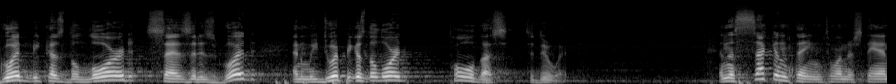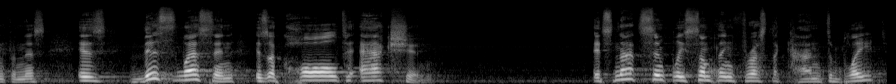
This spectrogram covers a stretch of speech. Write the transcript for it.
good because the Lord says it is good, and we do it because the Lord told us to do it. And the second thing to understand from this is this lesson is a call to action. It's not simply something for us to contemplate,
